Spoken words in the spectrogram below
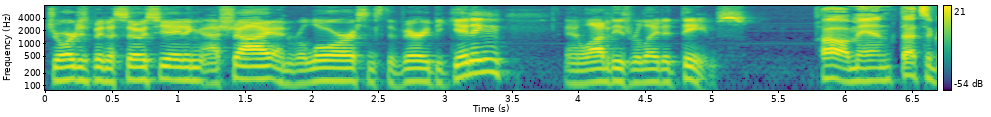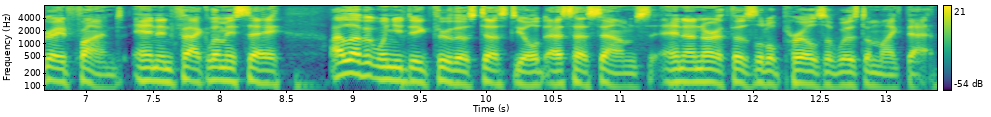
George has been associating Asshai and R'hllor since the very beginning, and a lot of these related themes. Oh man, that's a great find. And in fact, let me say, I love it when you dig through those dusty old SSMs and unearth those little pearls of wisdom like that.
